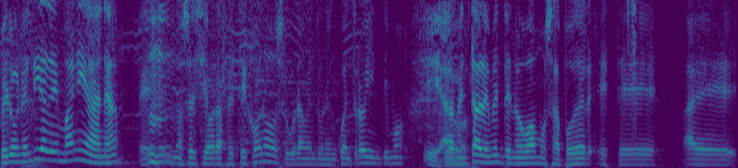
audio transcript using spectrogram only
Pero en el día de mañana, eh, no sé si habrá festejo o no, seguramente un encuentro íntimo. Y. Lamentablemente no vamos a poder este, eh,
